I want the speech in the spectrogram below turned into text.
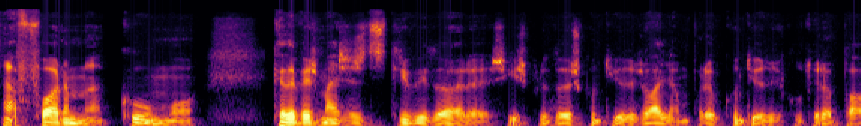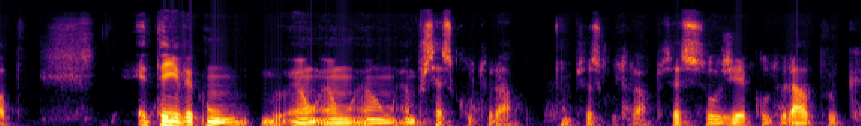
à forma como cada vez mais as distribuidoras e os produtores de conteúdos olham para o conteúdo de cultura pop é, tem a ver com. É, é um, é um, é um processo cultural. É um processo cultural. Um processo de sociologia cultural, porque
